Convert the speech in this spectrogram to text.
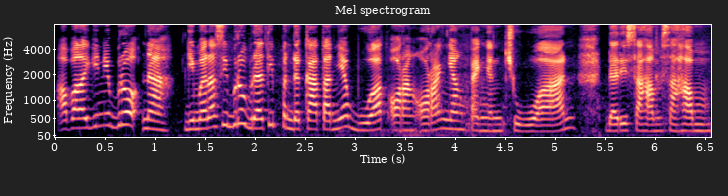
Apalagi nih, Bro. Nah, gimana sih, Bro? Berarti pendekatannya buat orang-orang yang pengen cuan dari saham-saham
